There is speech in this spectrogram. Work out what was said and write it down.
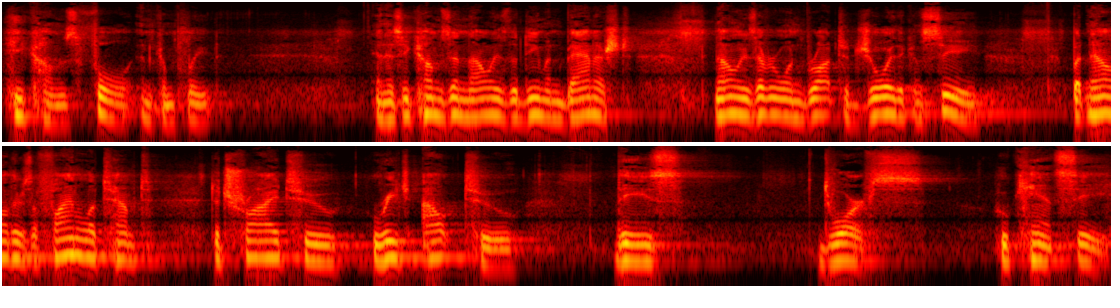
He comes full and complete. And as he comes in, not only is the demon banished, not only is everyone brought to joy that can see, but now there's a final attempt to try to reach out to these dwarfs who can't see.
